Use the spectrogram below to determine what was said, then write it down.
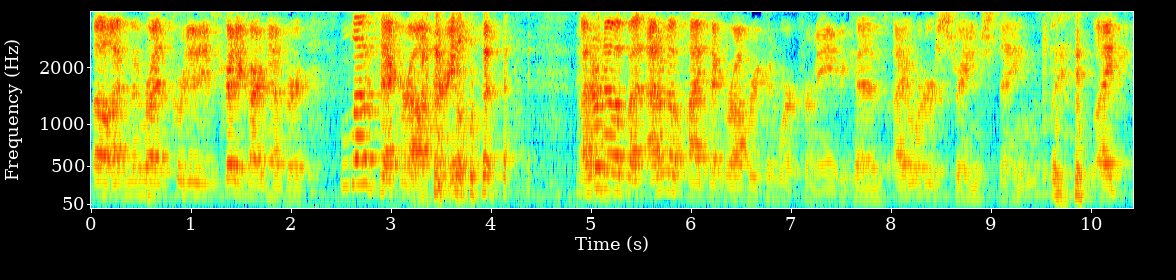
"Oh, I've memorized Cordelia's credit card number. Low tech robbery." I don't know if I, I don't know if high tech robbery could work for me because I order strange things. like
